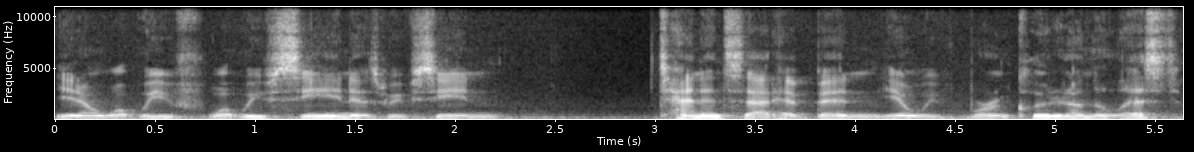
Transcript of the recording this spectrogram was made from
you know what we've what we've seen is we've seen tenants that have been, you know, we were included on the list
